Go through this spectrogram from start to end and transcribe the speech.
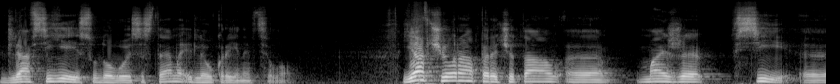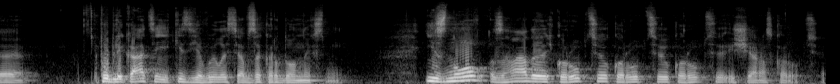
для всієї судової системи і для України в цілому. Я вчора перечитав е, майже всі е, публікації, які з'явилися в закордонних СМІ. І знов згадують корупцію, корупцію, корупцію і ще раз корупцію.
